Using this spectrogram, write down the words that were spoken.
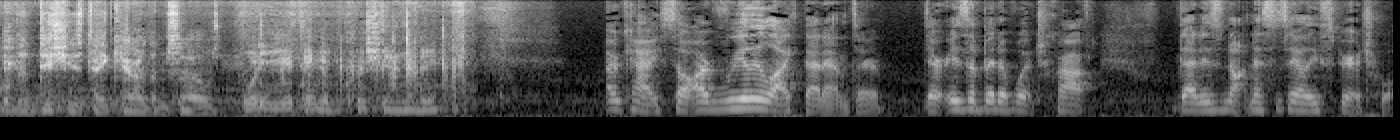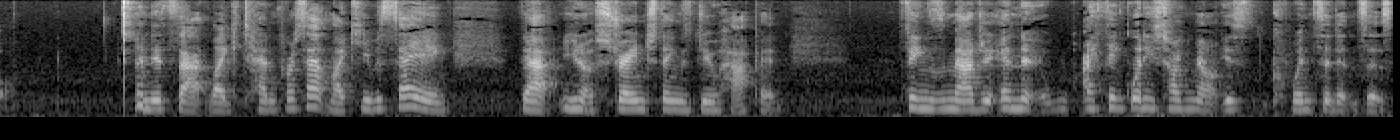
or the dishes take care of themselves. What do you think of Christianity? Okay, so I really like that answer. There is a bit of witchcraft that is not necessarily spiritual. And it's that like 10%, like he was saying, that, you know, strange things do happen. Things magic. And I think what he's talking about is coincidences.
